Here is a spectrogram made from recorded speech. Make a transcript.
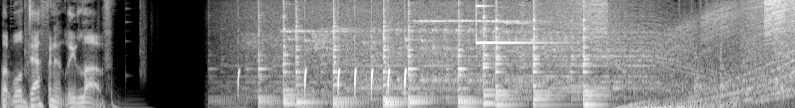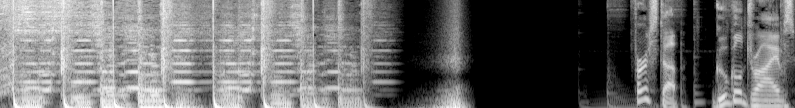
but will definitely love. First up, Google Drive's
